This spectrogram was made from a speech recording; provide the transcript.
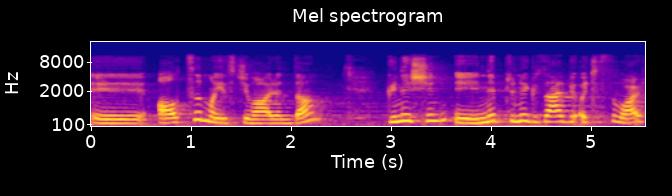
e, 6 Mayıs civarında Güneş'in e, Neptün'e güzel bir açısı var.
